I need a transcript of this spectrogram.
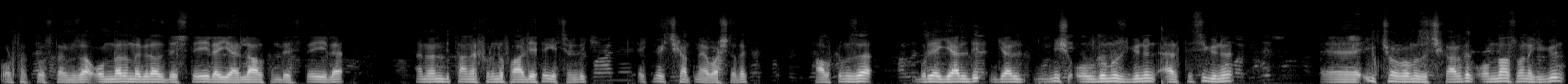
Ortak dostlarımıza. Onların da biraz desteğiyle, yerli halkın desteğiyle hemen bir tane fırını faaliyete geçirdik. Ekmek çıkartmaya başladık. Halkımıza buraya geldi gelmiş olduğumuz günün ertesi günü eee, ilk çorbamızı çıkardık. Ondan sonraki gün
